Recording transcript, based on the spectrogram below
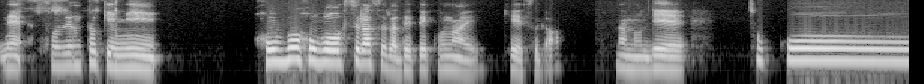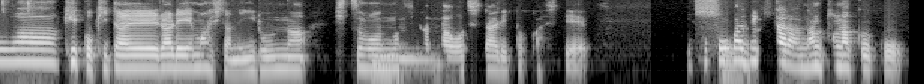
よね。それの時に、ほぼほぼスラスラ出てこないケースが。なので、そこは結構鍛えられましたね。いろんな質問の仕方をしたりとかして。そこができたら、なんとなくこう、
